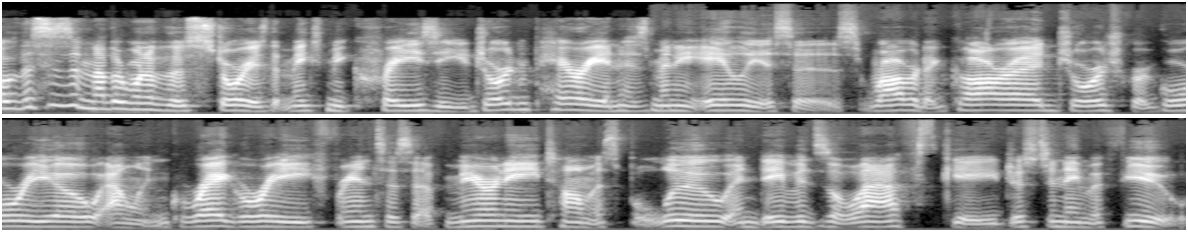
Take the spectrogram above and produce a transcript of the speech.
Oh, this is another one of those stories that makes me crazy. Jordan Perry and his many aliases Robert Agara, George Gregorio, Alan Gregory, Francis F. Mirny, Thomas Ballou, and David Zalafsky, just to name a few.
